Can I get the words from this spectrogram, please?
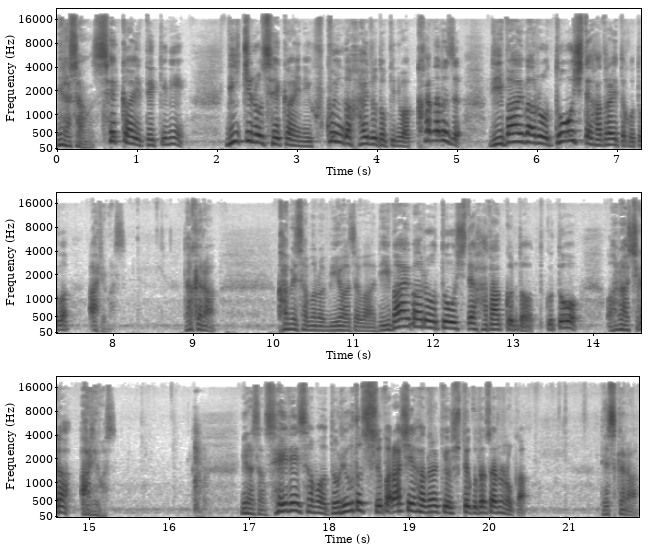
皆さん世界的に未知の世界に福音が入る時には必ずリバイバルを通して働いたことがあります。だから神様の御業はリバイバルを通して働くんだということをお話があります。皆さん聖霊様はどれほど素晴らしい働きをしてくださるのか。ですから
